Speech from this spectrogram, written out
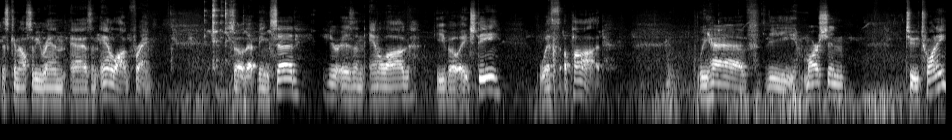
This can also be ran as an analog frame. So that being said, here is an analog Evo HD with a pod. We have the Martian 220.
